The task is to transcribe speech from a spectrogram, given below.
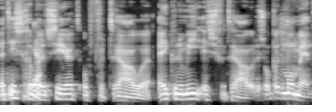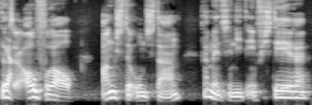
Het is gebaseerd op vertrouwen. Economie is vertrouwen. Dus op het moment dat Ja. er overal angsten ontstaan, gaan mensen niet investeren,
